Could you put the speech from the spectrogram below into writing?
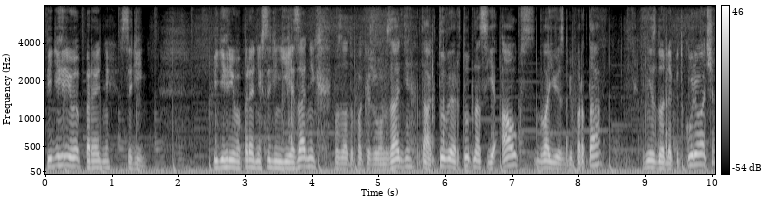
Підігріви передніх сидінь. Підігріви передніх сидінь є задніх. Позаду покажу вам задні. Так, тувер. Тут у нас є AUX, два USB порта, гніздо для підкурювача.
